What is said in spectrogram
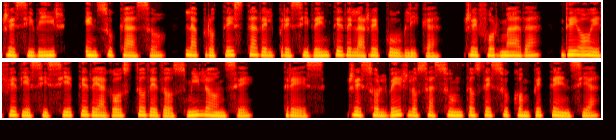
Recibir, en su caso, la protesta del presidente de la República, reformada, DOF 17 de agosto de 2011. 3. Resolver los asuntos de su competencia,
